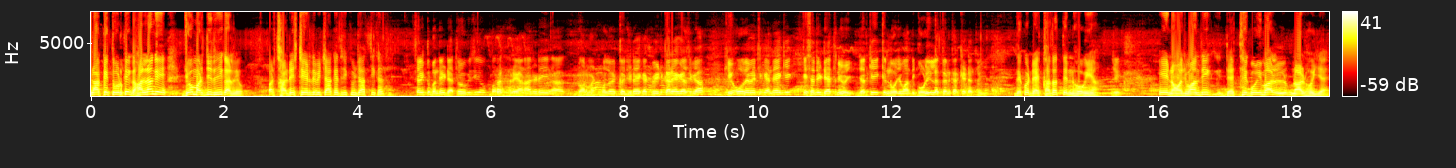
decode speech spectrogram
ਨਾਕੇ ਤੋੜ ਕੇ ਗਾਹਾਂ ਲਾਂਗੇ ਜੋ ਮਰਜ਼ੀ ਤੁਸੀਂ ਕਰ ਲਿਓ। ਪਰ ਸਾਡੇ ਸਟੇਟ ਦੇ ਵਿੱਚ ਆ ਕੇ ਤੁਸੀਂ ਕਿਉਂ ਜਾਤੀ ਕਰਦੇ? ਸਰ ਇੱਕ ਬੰਦੇ ਦੀ ਡੈਥ ਹੋ ਗਈ ਸੀ ਉਹ ਪਰ ਹਰਿਆਣਾ ਜਿਹੜੇ ਗਵਰਨਮੈਂਟ ਵੱਲੋਂ ਇੱਕ ਜਿਹੜਾ ਹੈਗਾ ਟਵੀਟ ਕਰਿਆ ਗਿਆ ਸੀਗਾ ਕਿ ਉਹਦੇ ਵਿੱਚ ਕਹਿੰਦੇ ਕਿ ਕਿਸੇ ਦੀ ਡੈਥ ਨਹੀਂ ਹੋਈ ਜਦਕਿ ਇੱਕ ਨੌਜਵਾਨ ਦੀ ਗੋਲੀ ਲੱਗਣ ਕਰਕੇ ਡੈਥ ਹੋਈ। ਦੇਖੋ ਡੈਥਾਂ ਤਾਂ ਤਿੰਨ ਹੋ ਗਈਆਂ। ਜੀ। ਇਹ ਨੌਜਵਾਨ ਦੀ ਡੈਥ ਗੋਲੀ ਨਾਲ ਹੋਈ ਹੈ।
